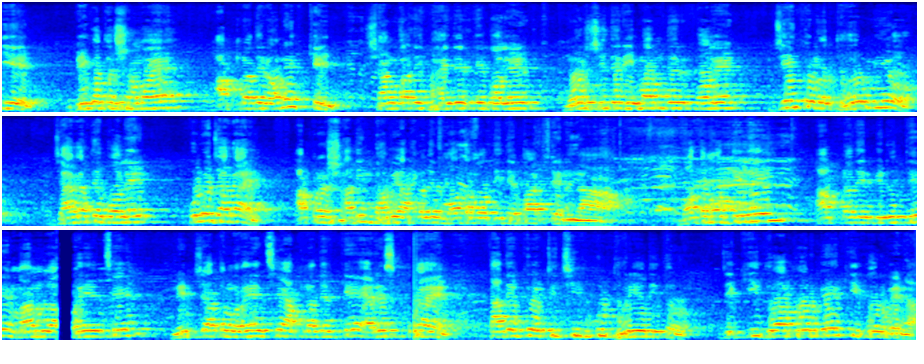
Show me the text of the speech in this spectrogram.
গিয়ে বিগত সময়ে আপনাদের অনেককেই সাংবাদিক ভাইদেরকে বলেন মসজিদের ইমামদের বলেন যে কোনো ধর্মীয় জায়গাতে বলেন কোনো জায়গায় আপনারা স্বাধীনভাবে আপনাদের মতামত দিতে পারছেন না। মতামত দিলেই আপনাদের বিরুদ্ধে মামলা হয়েছে, নির্যাতন হয়েছে, আপনাদেরকে অ্যারেস্ট করে তাদেরকে একটি চিরকুট ধরিয়ে দিত। যে কি দোয়া করবে, কি করবে না।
